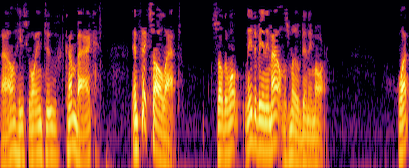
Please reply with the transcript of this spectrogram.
Now He's going to come back and fix all that. So there won't need to be any mountains moved anymore. What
